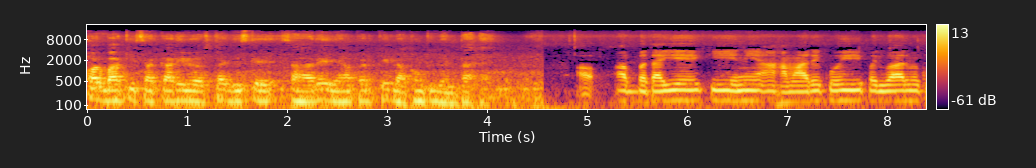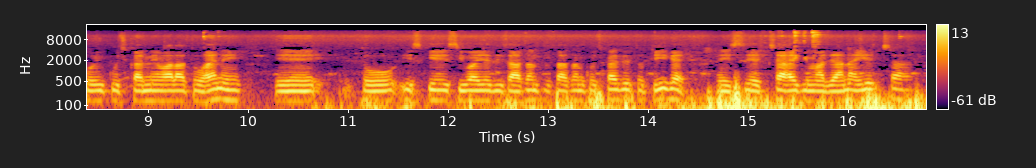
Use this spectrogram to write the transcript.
और बाकी सरकारी व्यवस्था जिसके सहारे यहाँ पर के लाखों की जनता है। अब बताइए कि यानी हमारे कोई परिवार में कोई कुछ करने वाला तो है नहीं। तो इसके सिवा यदि शासन प्रशासन कुछ कर दे तो ठीक है इससे अच्छा है कि मर जाना ही अच्छा है।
